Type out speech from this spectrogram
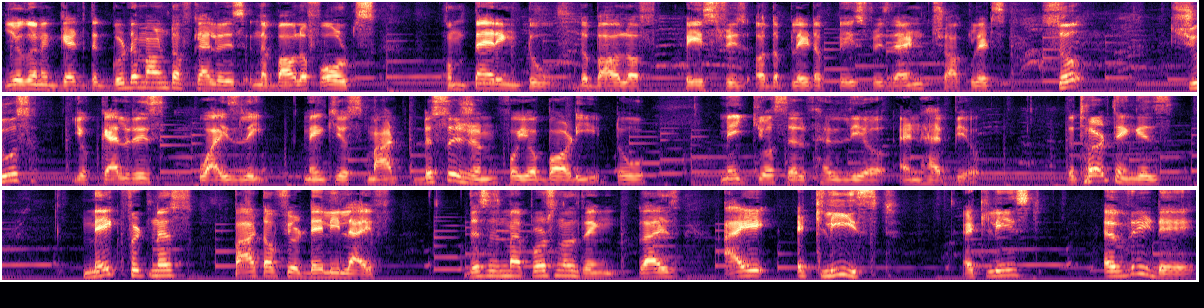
you're gonna get the good amount of calories in the bowl of oats comparing to the bowl of pastries or the plate of pastries and chocolates. So choose your calories wisely. Make your smart decision for your body to make yourself healthier and happier. The third thing is make fitness part of your daily life this is my personal thing. Guys i at least at least every day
